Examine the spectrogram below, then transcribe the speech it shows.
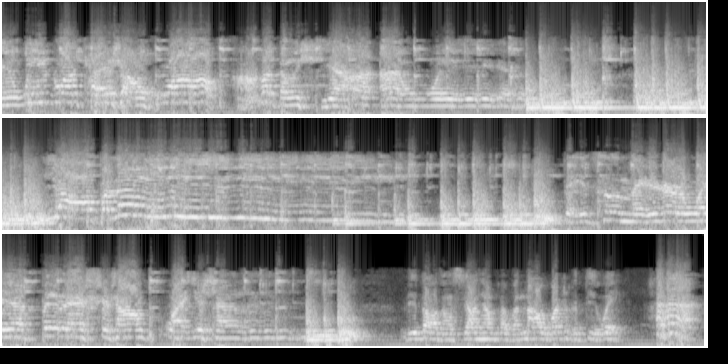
身为着太上皇，何等显威！要不能这次美人，我也白来世上过一生。李道宗想想办法拿我这个地位，哈哈！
